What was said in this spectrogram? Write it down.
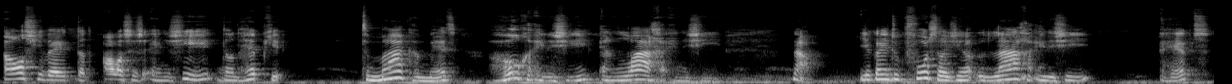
als je weet dat alles is energie, dan heb je te maken met hoge energie en lage energie. Nou, je kan je natuurlijk voorstellen als je lage energie hebt,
